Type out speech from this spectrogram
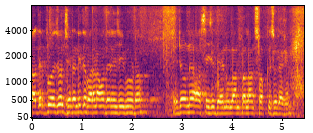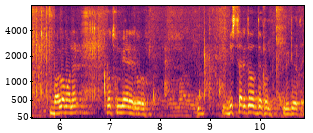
যাদের প্রয়োজন সেটা নিতে পারেন আমাদের এই যে গরুটা। এটাও নেওয়া আছে যে দেখেন, উলান পালান সব কিছু দেখেন। ভালো মনের প্রথম মেয়ারের গরু। বিস্তারিত দেখুন ভিডিওতে।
